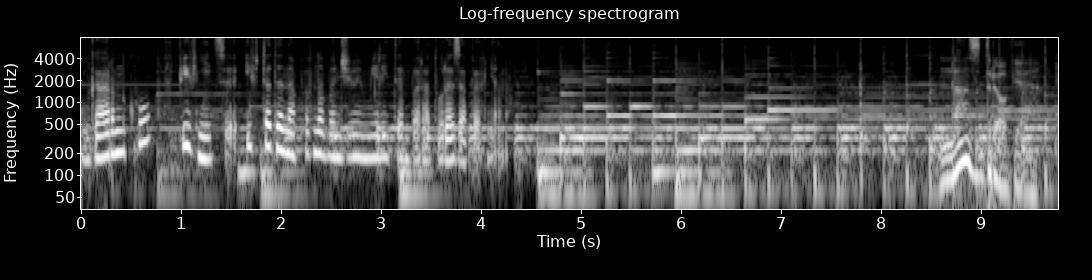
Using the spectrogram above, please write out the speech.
garnku, w piwnicy i wtedy na pewno będziemy mieli temperaturę zapewnioną. Na zdrowie.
